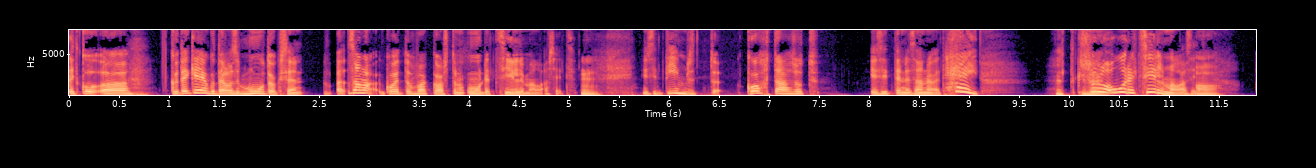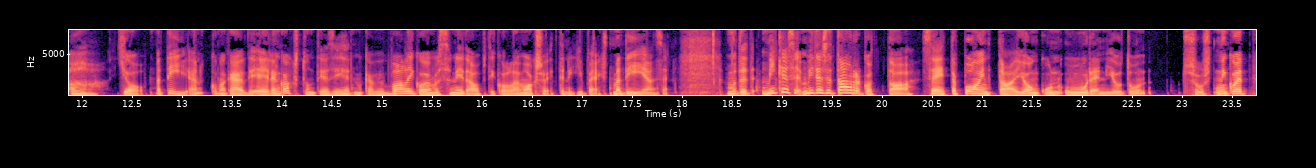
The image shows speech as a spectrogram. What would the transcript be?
että kun, äh, kun tekee jonkun tällaisen muutoksen, sama kuin että on vaikka ostanut uudet silmälasit, Mm. niin sitten ihmiset kohtaa sut ja sitten ne sanoo, että hei, Hetkinen. sulla on uudet silmälasit. Aa, Aa, joo, mä tiedän, kun mä käytin eilen kaksi tuntia siihen, että mä kävin valikoimassa niitä optikolla ja maksoin itteni kipeäksi. Mä tiedän sen. Mutta mikä se, mitä se tarkoittaa, se, että pointtaa jonkun uuden jutun susta? Niin kuin, että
